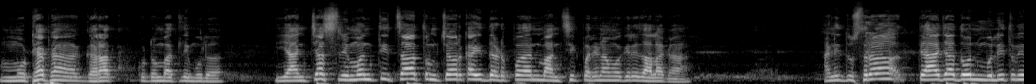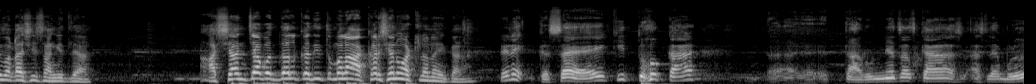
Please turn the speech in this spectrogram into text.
मोठ्या फॅ घरात कुटुंबातली मुलं यांच्या श्रीमंतीचा तुमच्यावर काही दडपण मानसिक परिणाम वगैरे झाला का? आणि दुसरं त्या ज्या दोन मुली तुम्ही मगाशी सांगितल्या अशांच्याबद्दल कधी तुम्हाला आकर्षण वाटलं नाही का? नाही नाही कसं आहे की तो काळ तारुण्याचाच काळ असल्यामुळं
